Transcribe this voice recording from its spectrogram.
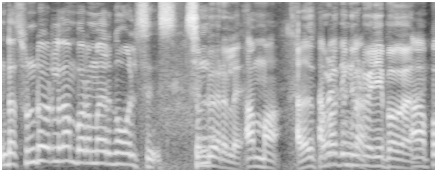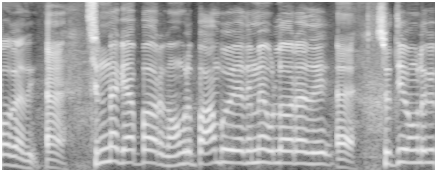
இந்த சுண்டூரில் தான் போகிற மாதிரி இருக்கும் ஹோல்ஸு சுண்டு வரல ஆமாம் அதாவது வெளியே போகாது. போகாது. சின்ன கேப்பாக இருக்கும். உங்களுக்கு பாம்பு எதுவுமே உள்ள வராது. சுற்றி உங்களுக்கு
